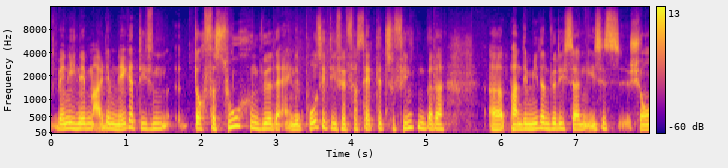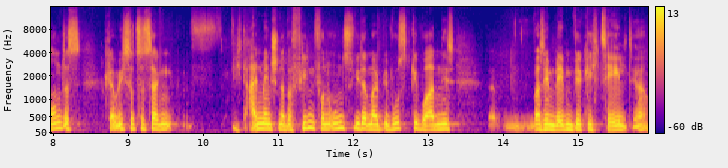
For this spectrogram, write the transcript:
wenn ich neben all dem Negativen doch versuchen würde, eine positive Facette zu finden bei der äh, Pandemie, dann würde ich sagen, ist es schon, dass, glaube ich, sozusagen nicht allen Menschen, aber vielen von uns wieder mal bewusst geworden ist, was im Leben wirklich zählt. Ja?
